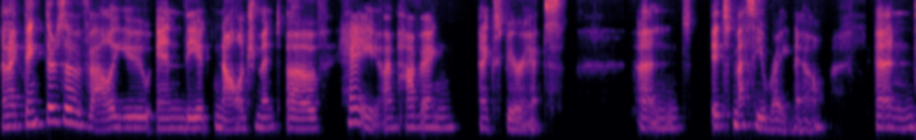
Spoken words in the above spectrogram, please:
And I think there's a value in the acknowledgement of, hey, I'm having an experience and it's messy right now. And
